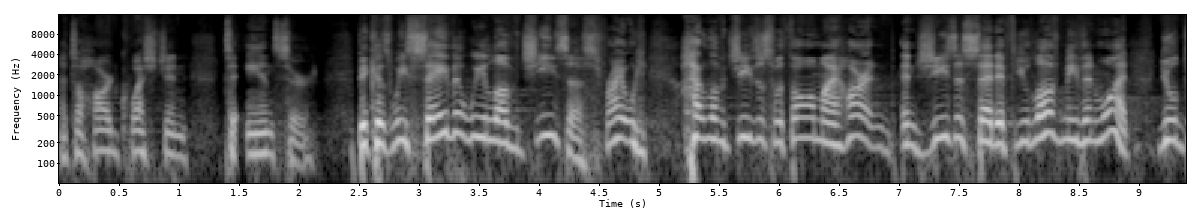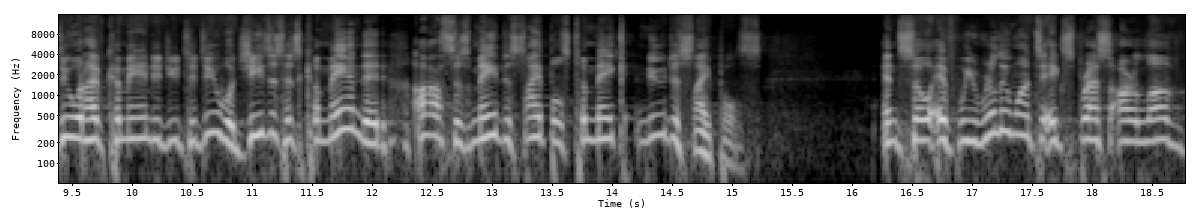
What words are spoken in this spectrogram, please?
It's a hard question to answer because we say that we love Jesus, right? We, I love Jesus with all my heart. And, and, Jesus said, If you love me, then what? You'll do what I've commanded you to do. Well, Jesus has commanded us as made disciples to make new disciples. And so, if we really want to express our love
